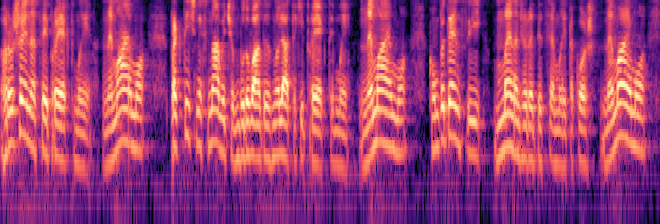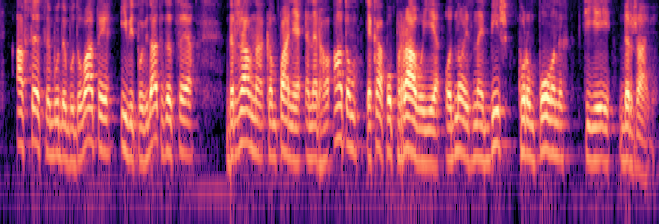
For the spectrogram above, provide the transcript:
грошей на цей проєкт ми не маємо. Практичних навичок будувати з нуля такі проєкти ми не маємо. Компетенції менеджерити це ми також не маємо. А все це буде будувати і відповідати за це державна компанія Енергоатом, яка по праву є одною з найбільш корумпованих в цієї державі.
